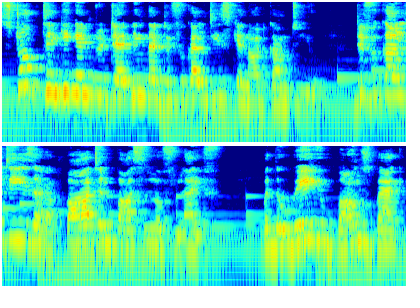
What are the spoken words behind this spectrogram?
Stop thinking and pretending that difficulties cannot come to you. Difficulties are a part and parcel of life, but the way you bounce back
